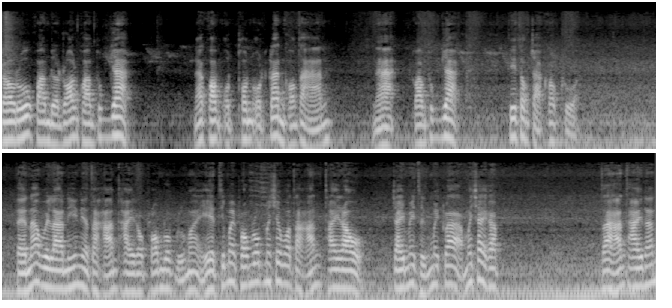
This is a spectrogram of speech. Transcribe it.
เรารู้ความเดือดร้อนความทุกข์ยาก นะความอดทนอดกลั้นของทหารนะฮะความทุกข์ยากที่ต้องจากครอบครัว แต่ณเวลานี้เนี่ยทหารไทยเราพร้อมรบหรือไม่เหตุที่ไม่พร้อมรบไม่ใช่ว่าทหารไทยเราใจไม่ถึงไม่กล้าไม่ใช่ครับ ทหารไทยนั้น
